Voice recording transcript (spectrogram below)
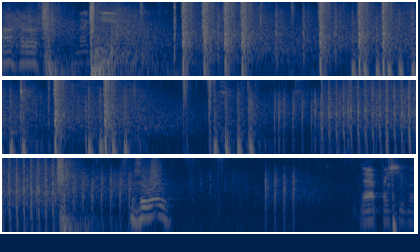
А, хорошо. Ноги. Живой? Да, спасибо.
